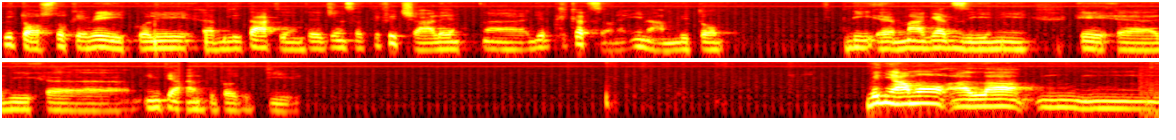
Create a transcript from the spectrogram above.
piuttosto che veicoli abilitati dall'intelligenza artificiale eh, di applicazione in ambito di eh, magazzini e di impianti produttivi. Veniamo alla, mh, mm,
